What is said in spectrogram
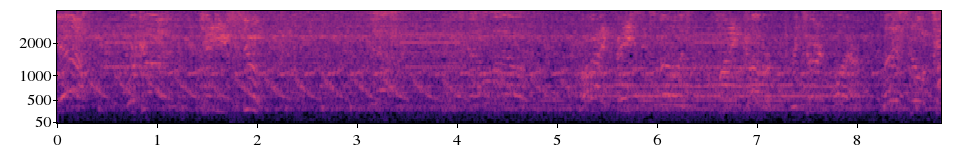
Yeah, we're good. Can you shoot? Yeah. Alright, basics, fellas. Find cover. Return fire. Let us know if you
